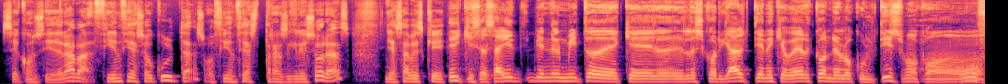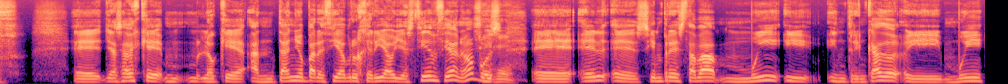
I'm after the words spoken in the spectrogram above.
se consideraba ciencias ocultas o ciencias transgresoras. Ya sabes que... Y quizás ahí viene el mito de que el escorial tiene que ver con el ocultismo, con... Uf. Eh, ya sabes que lo que antaño parecía brujería hoy es ciencia, ¿no? Pues eh, él eh, siempre estaba muy intrincado y muy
